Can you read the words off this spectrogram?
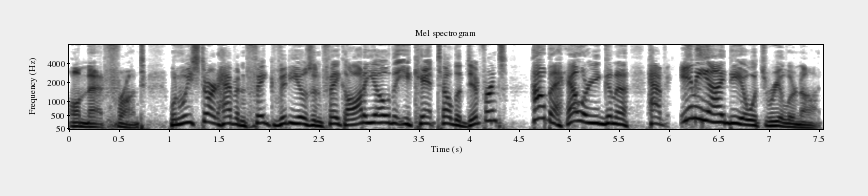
on that front. When we start having fake videos and fake audio that you can't tell the difference, how the hell are you gonna have any idea what's real or not?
